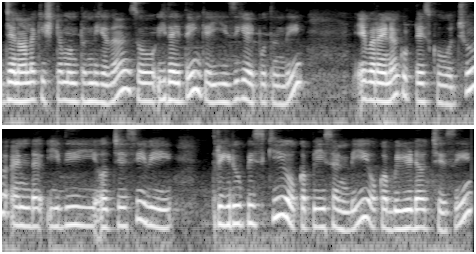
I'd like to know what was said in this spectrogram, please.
జనాలకి ఇష్టం ఉంటుంది కదా. సో ఇదైతే ఇంకా ఈజీగా అయిపోతుంది. ఎవరైనా కుట్టేసుకోవచ్చు. అండ్ ఇది వచ్చేసి ఇవి త్రీ రూపీస్కి ఒక పీస్ అండి. ఒక బీడ్ వచ్చేసి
